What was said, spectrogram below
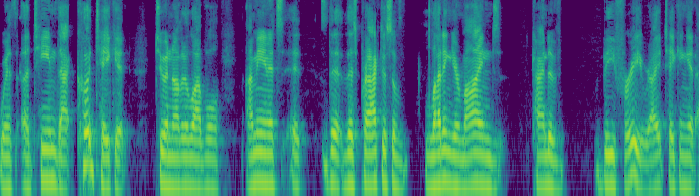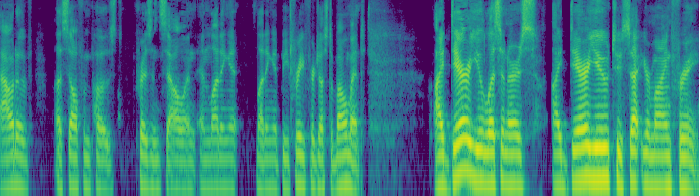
with a team that could take it to another level. I mean, it's it the, this practice of letting your mind kind of be free, right? Taking it out of a self-imposed prison cell and, and letting it letting it be free for just a moment. I dare you, listeners, I dare you to set your mind free.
